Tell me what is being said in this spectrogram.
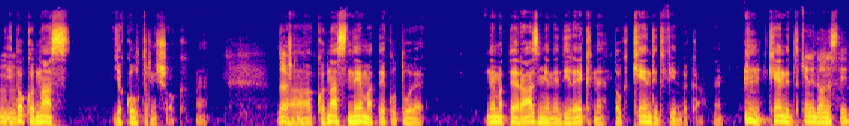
Mhm. I to kod nas je kulturni šok. Ne? Zašto? A, kod nas nema te kulture, nema te razmjene direktne, tog candid feedbacka. Ne? candid, Candid honesty.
